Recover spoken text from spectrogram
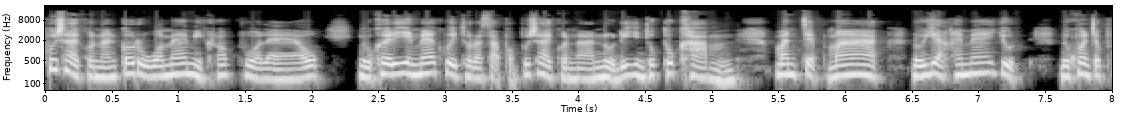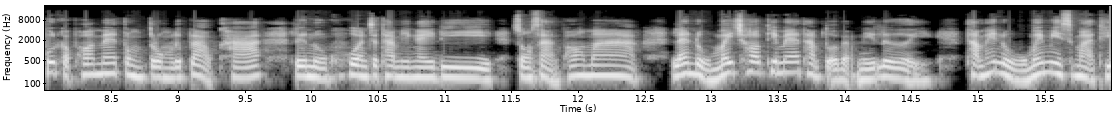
ผู้ชายคนนั้นก็รู้ว่าแม่มีครอบครัวแล้ว หนูเคยได้ยินแม่คุยโทรศัพท์กับผู้ชายคนนั้นหนูได้ยินทุก ๆคำมันเจ็บมาก หนูอยากให้แม่หยุด หนูควรจะพูดกับพ่อแม่ตรงๆ หรือเปล่าคะ หรือหนูควรจะทำยังไงดี สงสารพ่อมาก และหนูไม่ชอบที่แม่ทำตัวแบบนี้เลยทำให้หนูไม่มีสมาธิ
